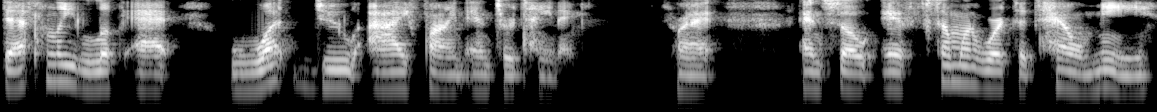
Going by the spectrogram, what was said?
Definitely look at what do I find entertaining, right? And so if someone were to tell me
